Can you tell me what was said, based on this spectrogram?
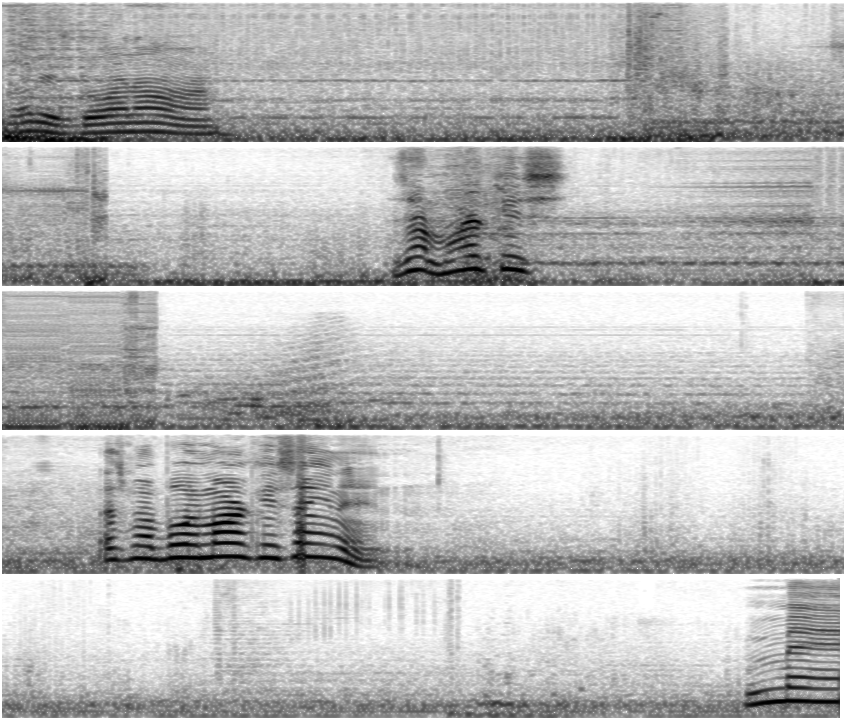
What is going on? Is that Markus? That's my boy Markus, ain't it? Man,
